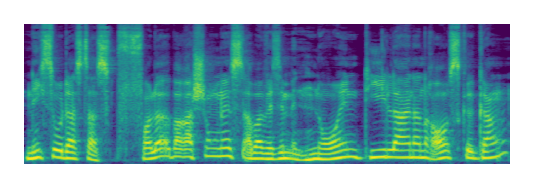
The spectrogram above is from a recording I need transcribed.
nicht so, dass das volle Überraschung ist, aber wir sind mit neun D-Linern rausgegangen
